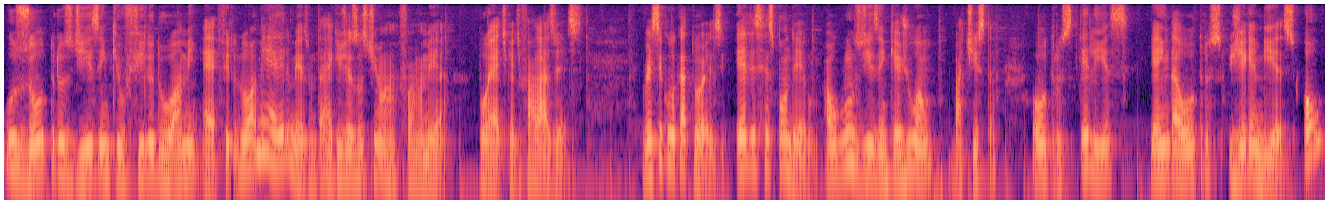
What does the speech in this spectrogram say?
os outros dizem que o filho do homem é? Filho do homem é ele mesmo, tá? É que Jesus tinha uma forma meio poética de falar às vezes. Versículo 14: Eles responderam: Alguns dizem que é João Batista, outros Elias e ainda outros Jeremias ou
